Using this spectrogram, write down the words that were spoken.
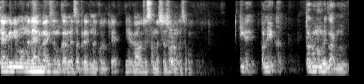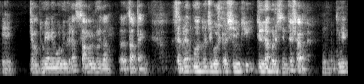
त्या मिनिमममध्ये आम्ही मॅक्झिमम करण्याचा प्रयत्न करतोय. या गावाच्या समस्या सोडवण्याचा. ठीक आहे. पण एक तरुण उमेदवार म्हणून जेव्हा तुम्ही या निवडणुकीला सामोरं घेऊन जात आहे सगळ्यात महत्वाची गोष्ट अशी आहे की जिल्हा परिषदेच्या शाळा. म्हणजे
